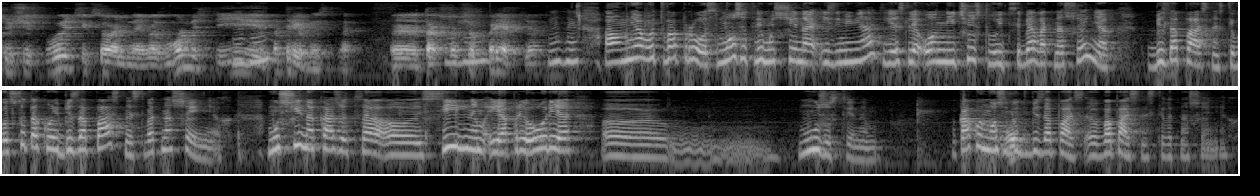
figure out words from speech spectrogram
существуют сексуальные возможности и угу. потребности. Э, так что угу. все в порядке. Угу. А у меня вот вопрос. Может ли мужчина изменять, если он не чувствует себя в отношениях безопасности? Вот что такое безопасность в отношениях? Мужчина кажется э, сильным и априори э, мужественным. Как он может вот. быть в, безопас... в опасности в отношениях?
